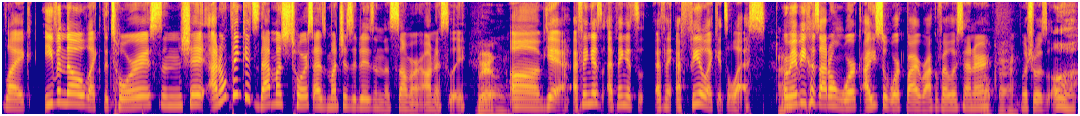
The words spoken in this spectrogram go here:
like even though like the tourists and shit, I don't think it's that much tourists as much as it is in the summer, honestly. really. Um, yeah, I think it's. I think it's. I think I feel like it's less, or maybe because I don't work. I used to work by Rockefeller Center, Okay. which was ugh.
